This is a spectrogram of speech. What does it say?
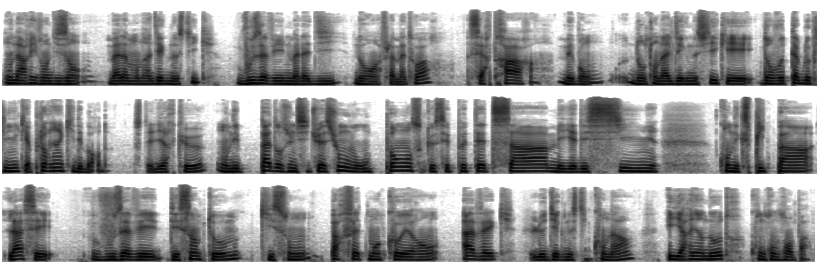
on arrive en disant Madame, on a un diagnostic, vous avez une maladie neuro-inflammatoire, certes rare, mais bon, dont on a le diagnostic et dans votre tableau clinique, il n'y a plus rien qui déborde. C'est-à-dire que on n'est pas dans une situation où on pense que c'est peut-être ça, mais il y a des signes qu'on n'explique pas. Là, c'est vous avez des symptômes qui sont parfaitement cohérents avec le diagnostic qu'on a, et il n'y a rien d'autre qu'on ne comprend pas.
